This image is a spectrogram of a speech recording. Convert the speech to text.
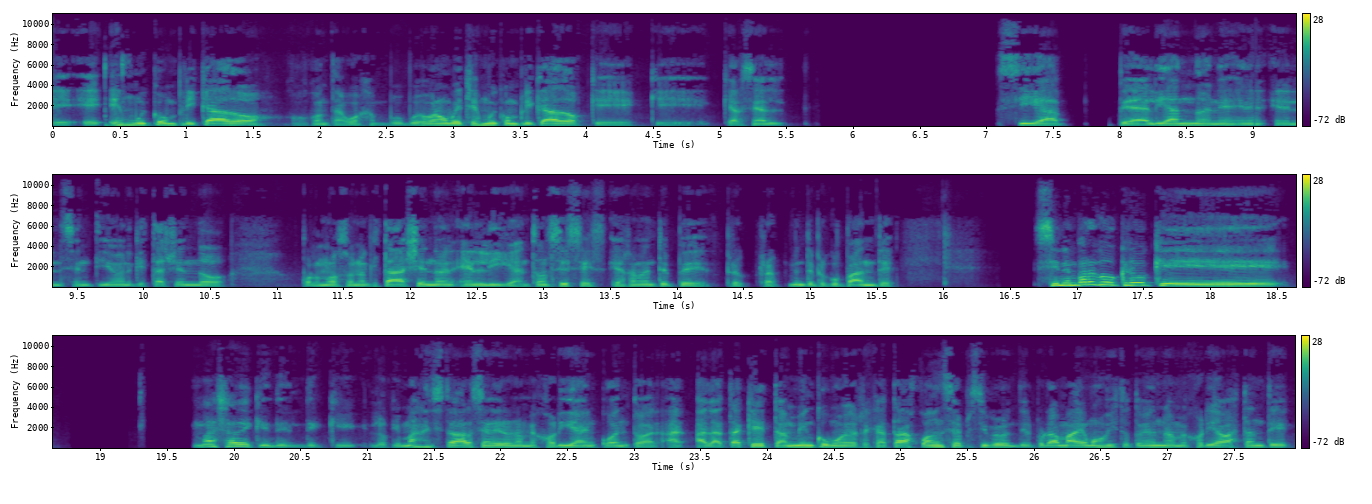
Eh, eh, es muy complicado, o contra West Bromwich es muy complicado que, que, Arsenal siga pedaleando en, el sentido en el que está yendo, por lo menos en lo que estaba yendo en, liga. Entonces es, realmente, realmente preocupante. Sin embargo, creo que más allá de que, de, que lo que más necesitaba Arsenal era una mejoría en cuanto al ataque, también como rescataba Juan al principio del programa, hemos visto también una mejoría bastante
